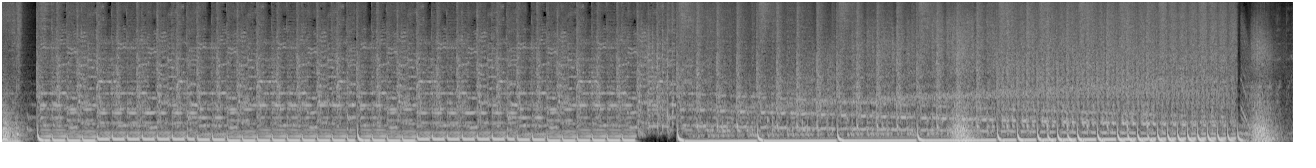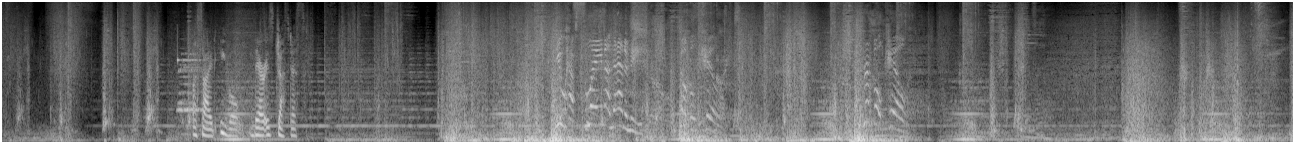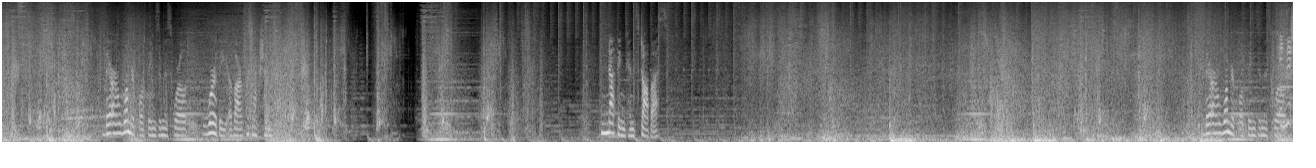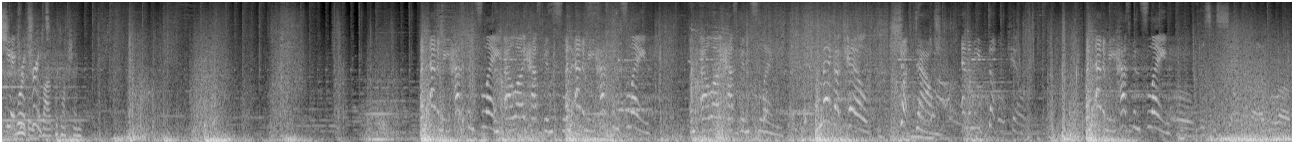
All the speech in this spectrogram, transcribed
Bye. Aside evil, there is justice. You have slain an enemy! Double kill! Triple kill! There are wonderful things in this world, worthy of our protection. Nothing can stop us. There are wonderful things in this world, Initiate worthy retreat. of our protection. An enemy has been slain! An ally has been slain! An enemy has been slain! Been slain! Mega kill! Shut down! Enemy double kill! An enemy has been slain! Oh, this is so bad.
